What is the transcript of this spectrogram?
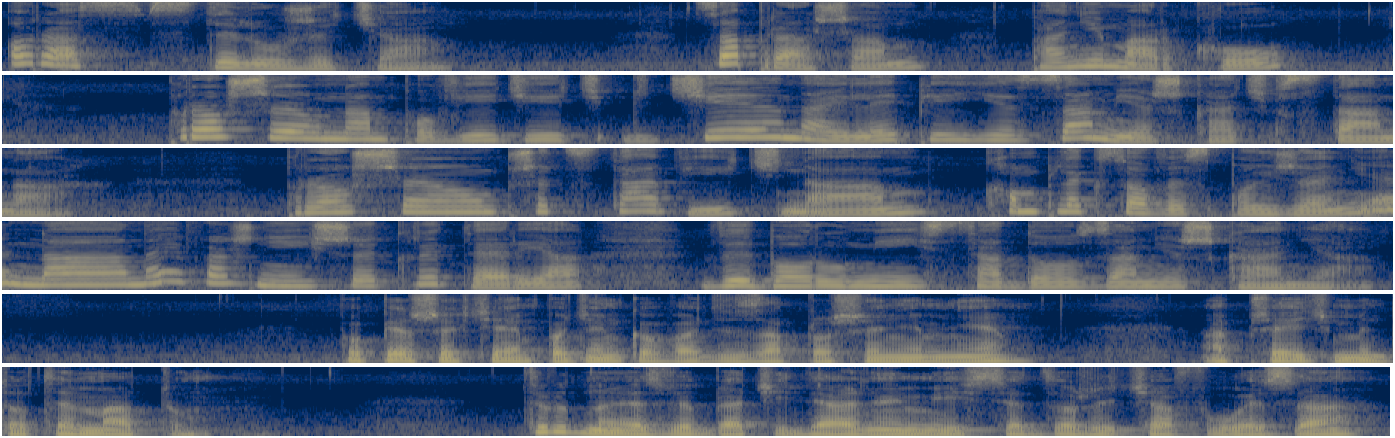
oraz stylu życia. Zapraszam, Panie Marku. Proszę nam powiedzieć, gdzie najlepiej jest zamieszkać w Stanach. Proszę przedstawić nam kompleksowe spojrzenie na najważniejsze kryteria wyboru miejsca do zamieszkania. Po pierwsze chciałem podziękować za zaproszenie mnie, a przejdźmy do tematu. Trudno jest wybrać idealne miejsce do życia w USA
